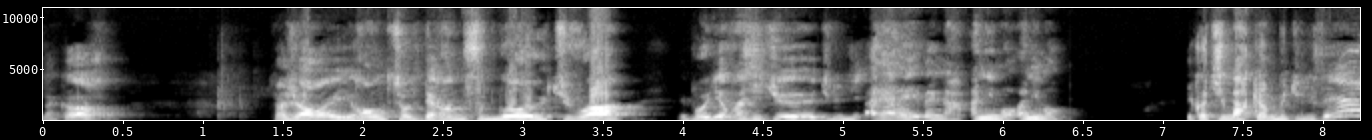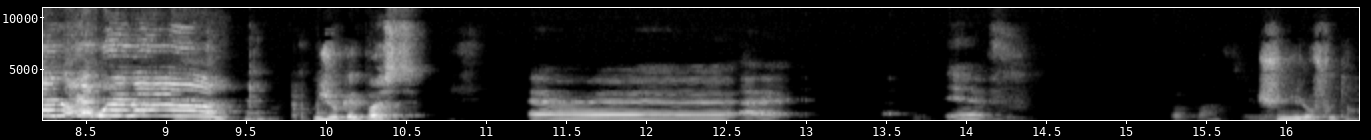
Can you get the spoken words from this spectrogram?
D'accord? Enfin, Genre, il rentre sur le terrain de football, tu vois, et pour lui dire Vas-y, tu, tu lui dis Allez, allez, venga, Animo, Animo Et quand il marque un but, tu lui fais Eh, non, la buena Il joue quel poste? Euh... euh, euh... Je suis nul au foot. hein.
